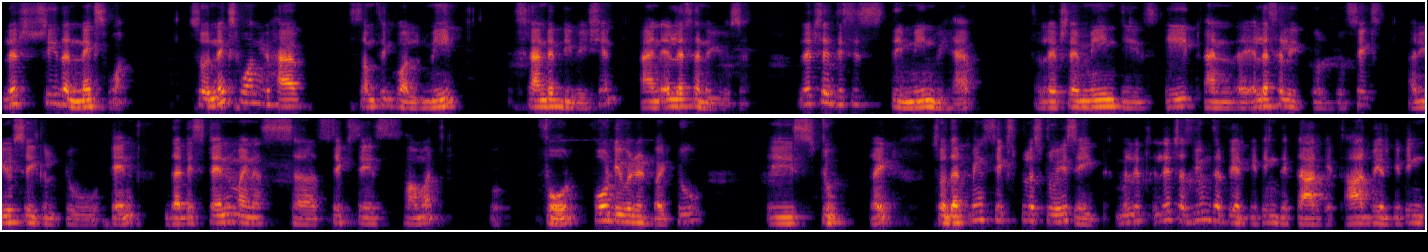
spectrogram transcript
Let's see the next one. So next one, you have something called mean, standard deviation, and LSL user. Let's say this is the mean we have. Let's say mean is 8 and LSL equal to 6 and US equal to 10. That is 10 minus, uh, 6 is how much? 4. 4 divided by 2 is 2, right? So that means 6 plus 2 is 8. Well, let, let's assume that we are getting the target or we are getting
